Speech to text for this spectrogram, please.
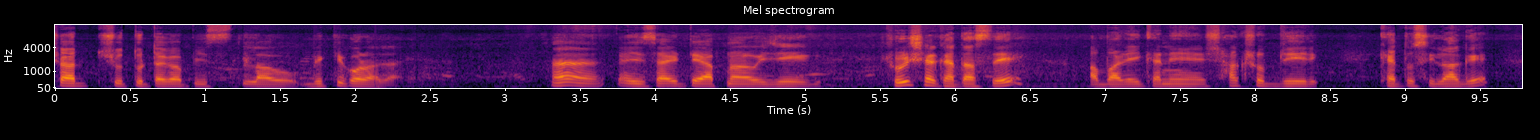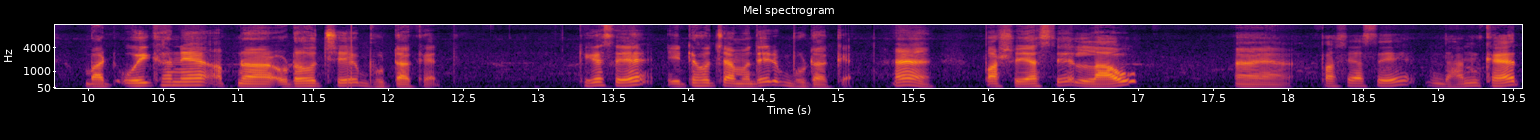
ষাট, সত্তর টাকা পিস লাউ বিক্রি করা যায়। হ্যাঁ এই সাইডে আপনার ওই যে সরিষা ক্ষেত আছে, আবার এইখানে শাকসবজির ক্ষেত ছিল আগে বাট ওইখানে আপনার ওটা হচ্ছে ভুট্টা ক্ষেত। ঠিক আছে? এটা হচ্ছে আমাদের ভুট্টা ক্ষেত। হ্যাঁ পাশে আছে লাউ পাশে আছে ধান ক্ষেত,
